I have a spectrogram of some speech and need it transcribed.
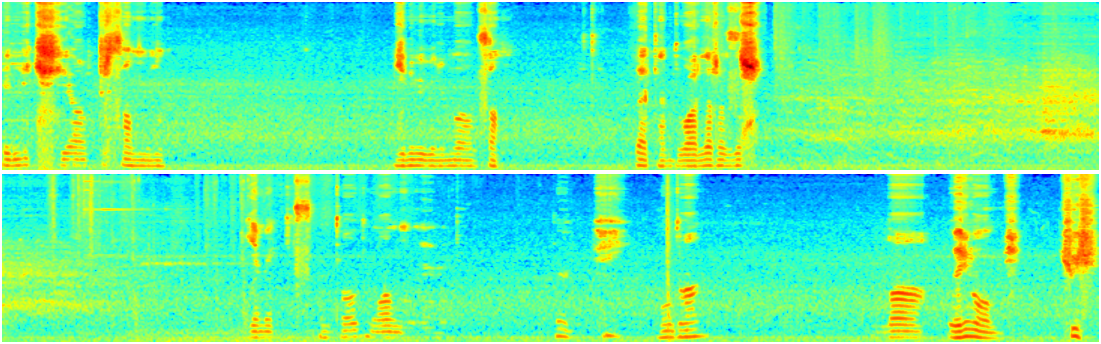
50 kişiyi artırsam bunu. Yeni bir bölümü alsam. Zaten duvarlar hazır. Yemekte sıkıntı oldu mu? Olmadı yani. Hey, ne? Allah, ölüm olmuş. Şuş.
